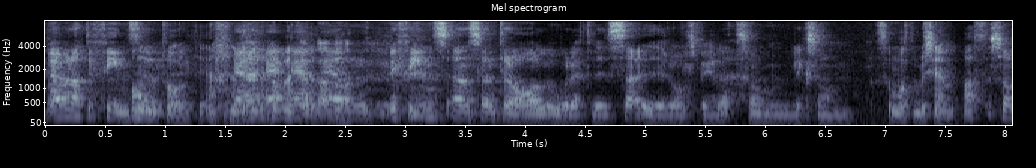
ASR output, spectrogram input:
Nej men att det finns en, en, en, en, en... Det finns en central orättvisa i rollspelet som liksom... Som måste bekämpas. Som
